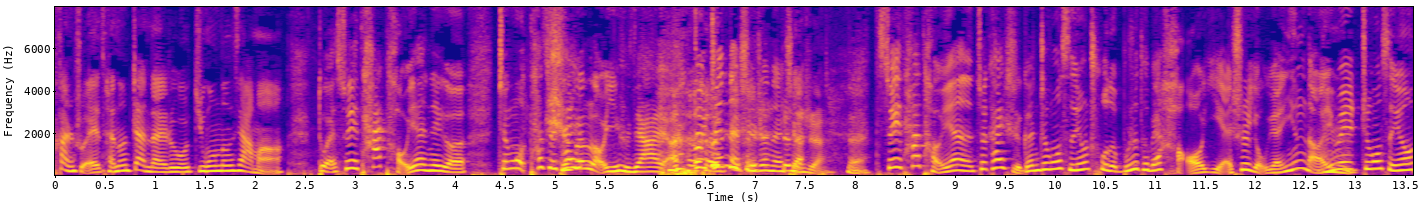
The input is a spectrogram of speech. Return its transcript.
汗水，才能站在这个聚光灯下吗？对，所以他讨厌这个真空，他最十开始老艺术家呀。对，真的是真的是真的是对，所以他讨厌最开始跟真空四英处的不是特别好，也是有原因的。嗯因为真空四英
